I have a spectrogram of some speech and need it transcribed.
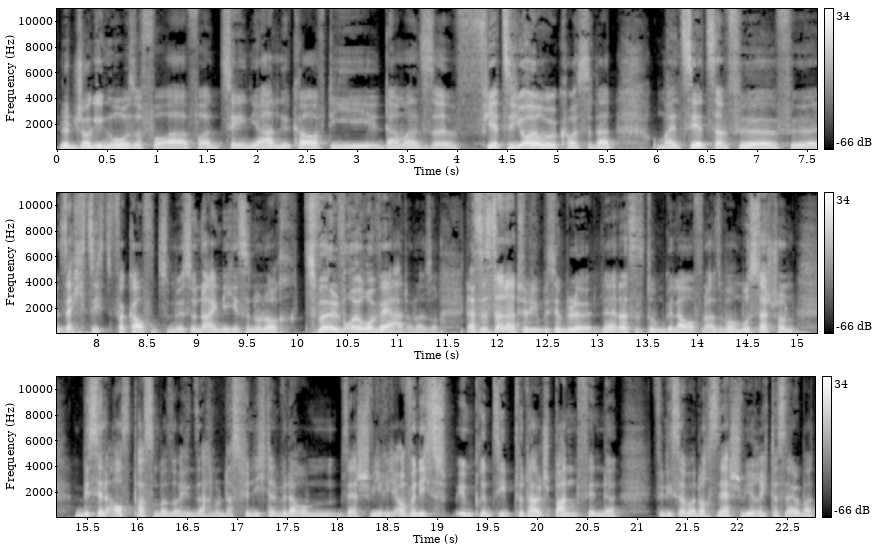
eine Jogginghose vor, vor zehn Jahren gekauft, die damals äh, 40 Euro gekostet hat und meinst du jetzt dann für, für 60 verkaufen zu müssen und eigentlich ist sie nur noch 12 Euro wert oder so. Das ist dann natürlich ein bisschen blöd, ne, das ist dumm gelaufen. Also man muss da schon ein bisschen aufpassen bei solchen Sachen und das finde ich dann wiederum sehr schwierig. Auch wenn ich es im Prinzip total spannend finde, finde ich es aber doch sehr schwierig, das selber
